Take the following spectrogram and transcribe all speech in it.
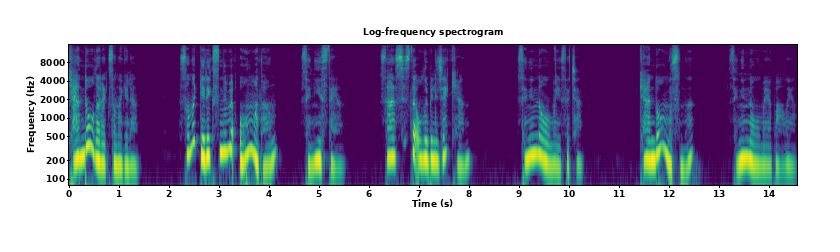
Kendi olarak sana gelen, sana gereksinimi olmadan seni isteyen, sensiz de olabilecekken seninle olmayı seçen, kendi olmasını seninle olmaya bağlayan.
